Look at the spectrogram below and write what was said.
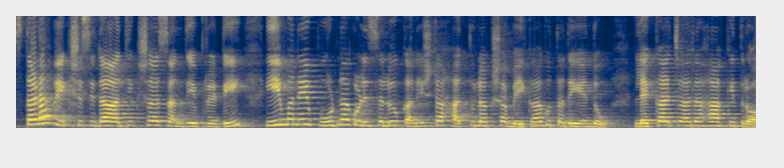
ಸ್ಥಳ ವೀಕ್ಷಿಸಿದ ಅಧ್ಯಕ್ಷ ಸಂದೀಪ್ ರೆಡ್ಡಿ, ಈ ಮನೆ ಪೂರ್ಣಗೊಳಿಸಲು ಕನಿಷ್ಠ ಹತ್ತು ಲಕ್ಷ ಬೇಕಾಗುತ್ತದೆ ಎಂದು ಲೆಕ್ಕಾಚಾರ ಹಾಕಿದ್ರು.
